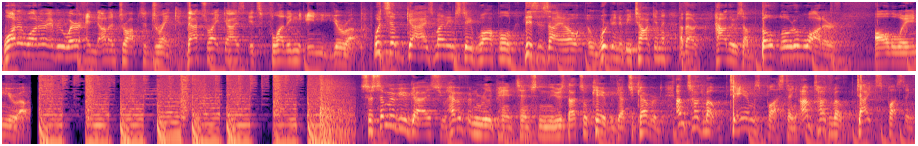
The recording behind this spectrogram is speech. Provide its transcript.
Water, water everywhere, and not a drop to drink. That's right, guys, it's flooding in Europe. What's up, guys? My name's Dave Walpole. This is IO, and we're gonna be talking about how there's a boatload of water all the way in Europe. So some of you guys who haven't been really paying attention to the news, that's okay, we got you covered. I'm talking about dams busting, I'm talking about dikes busting,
